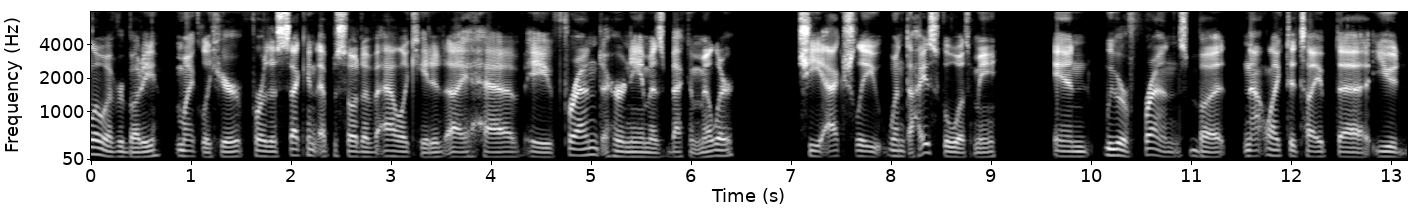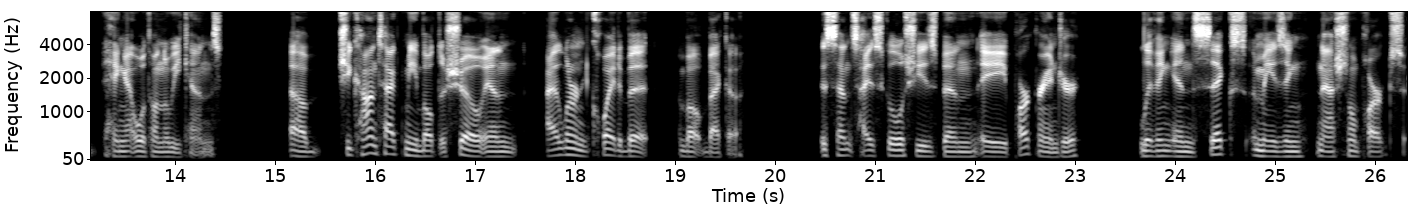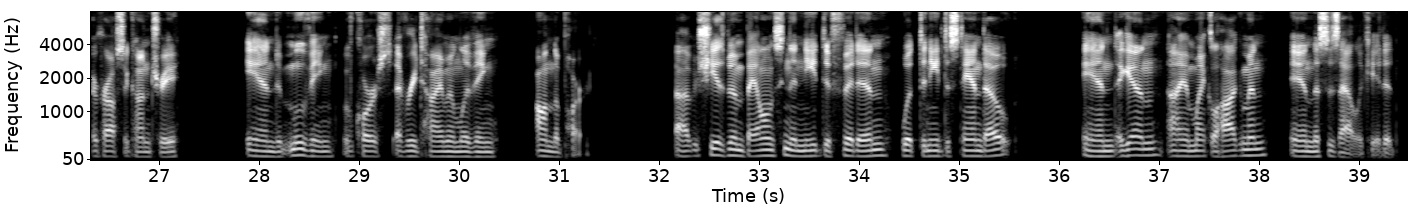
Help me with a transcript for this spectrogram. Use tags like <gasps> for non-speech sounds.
Hello, everybody. Michael here. For the second episode of Allocated, I have a friend. Her name is Becca Miller. She actually went to high school with me, and we were friends, but not like the type that you'd hang out with on the weekends. Uh, she contacted me about the show, and I learned quite a bit about Becca. Since high school, she's been a park ranger, living in six amazing national parks across the country and moving, of course, every time and living on the park. Uh, she has been balancing the need to fit in with the need to stand out. And again, I am Michael Hageman, and this is Allocated.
